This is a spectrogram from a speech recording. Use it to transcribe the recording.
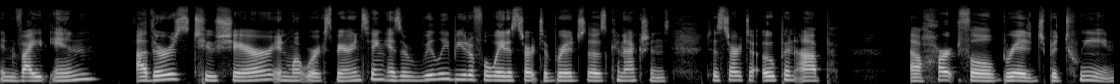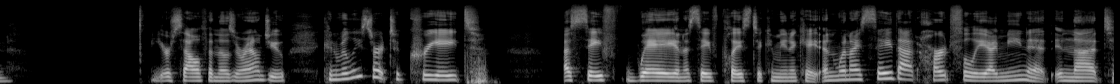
invite in others to share in what we're experiencing is a really beautiful way to start to bridge those connections, to start to open up a heartful bridge between yourself and those around you can really start to create a safe way and a safe place to communicate. And when I say that heartfully, I mean it in that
